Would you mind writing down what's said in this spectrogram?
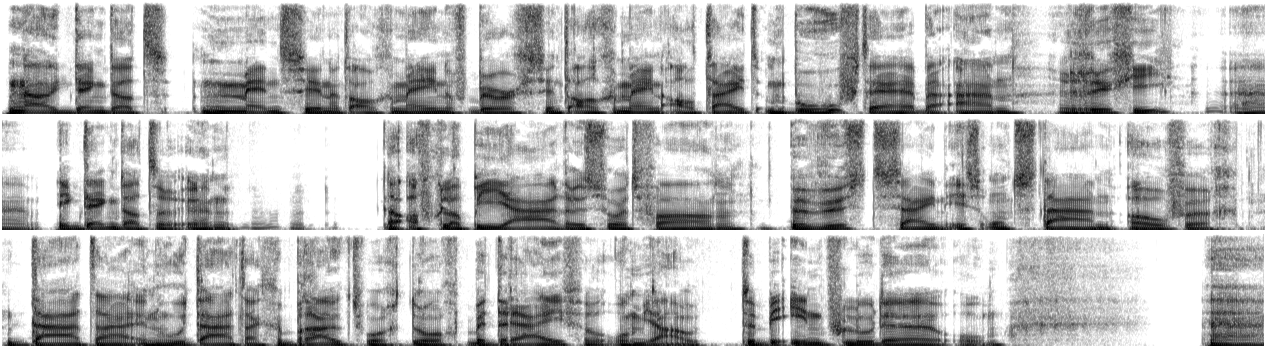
Nou, ik denk dat mensen in het algemeen of burgers in het algemeen altijd een behoefte hebben aan regie. Uh, ik denk dat er een, de afgelopen jaren een soort van bewustzijn is ontstaan over data en hoe data gebruikt wordt door bedrijven om jou te beïnvloeden, om, uh,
